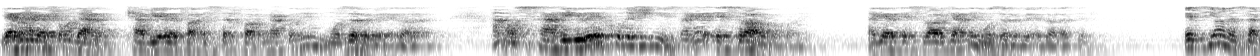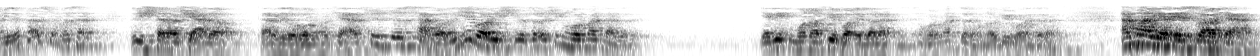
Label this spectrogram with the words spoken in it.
یعنی اگر شما در کبیره تا استغفار نکنید مضر به عدالت. اما صغیره خودش نیست. مگر اصرار بکنید. اگر اصرار کردید مضر به عدالته. اتیان صغیره پس مثلا ریش تراشی علا تغییر حرمت که هرچه جز سقالی یه بار ریش تراشی این حرمت نداره. یعنی منافی با عدالت نیست. حرمت داره منافی با عدالت. اما اگر اصلاح کرد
